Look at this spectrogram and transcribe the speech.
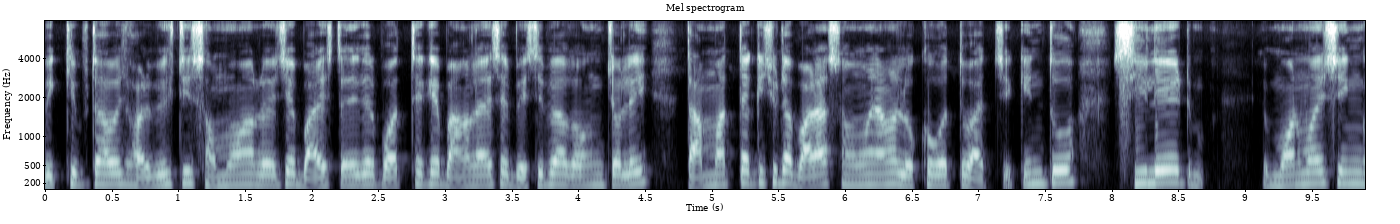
বিক্ষিপ্তভাবে ঝড় বৃষ্টির সম্ভাবনা রয়েছে। বাইশ তারিখের পর থেকে বাংলাদেশের বেশিরভাগ অঞ্চলেই তাপমাত্রা কিছুটা বাড়ার সম্ভাবনা আমরা লক্ষ্য করতে পারছি। কিন্তু সিলেট ময়মনসিংহ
